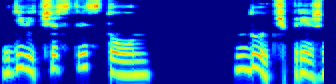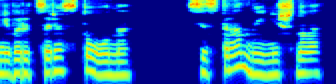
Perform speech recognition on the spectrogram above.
в девичестве Стоун, дочь прежнего рыцаря Стоуна, сестра нынешнего,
